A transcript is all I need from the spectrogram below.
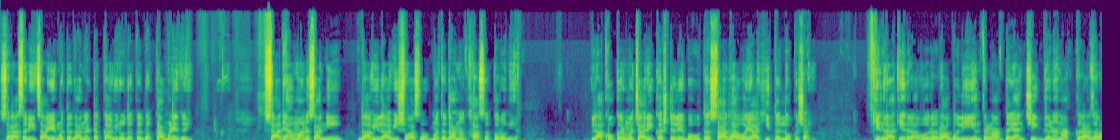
सरासरीचा ये मतदान टक्का विरोधक धक्का म्हणे जरी. साध्या माणसांनी दावीला विश्वास मतदान खास करोनिया लाखो कर्मचारी कष्टले बहुत साधा वया हित लोकशाही. केंद्रा केंद्रावर राबली यंत्रणा तयांची गणना करा जरा.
